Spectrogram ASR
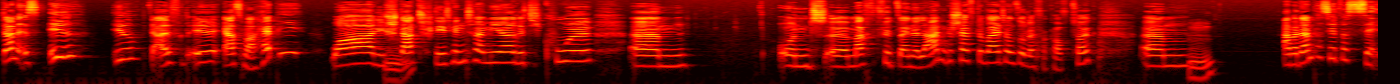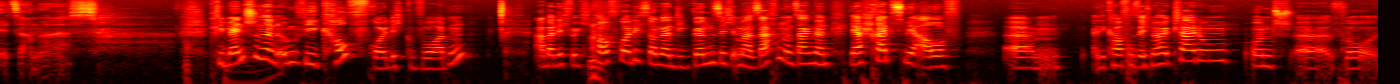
dann ist Il, Il, der Alfred Ill, erstmal happy. Wow, Mhm. die Stadt steht hinter mir, richtig cool. Ähm, und äh, macht, führt seine Ladengeschäfte weiter und so, der verkauft Zeug. Ähm, Mhm. Aber dann passiert was Seltsames. Die Menschen sind irgendwie kauffreudig geworden. Aber nicht wirklich kauffreudig, sondern die gönnen sich immer Sachen und sagen dann, ja, schreib's mir auf. Ähm, die kaufen sich neue Kleidung und äh, so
